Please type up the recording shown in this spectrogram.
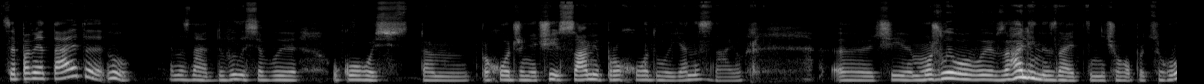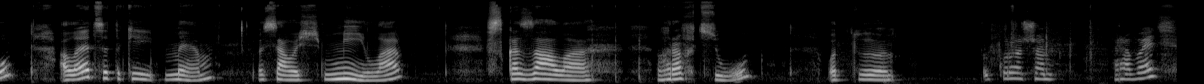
Це пам'ятаєте? Ну, я не знаю, дивилися ви у когось там проходження, чи самі проходили, я не знаю. Е, чи, можливо, ви взагалі не знаєте нічого про цю гру. Але це такий мем. Ось ось Міла сказала гравцю. От, е, коротше, гравець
